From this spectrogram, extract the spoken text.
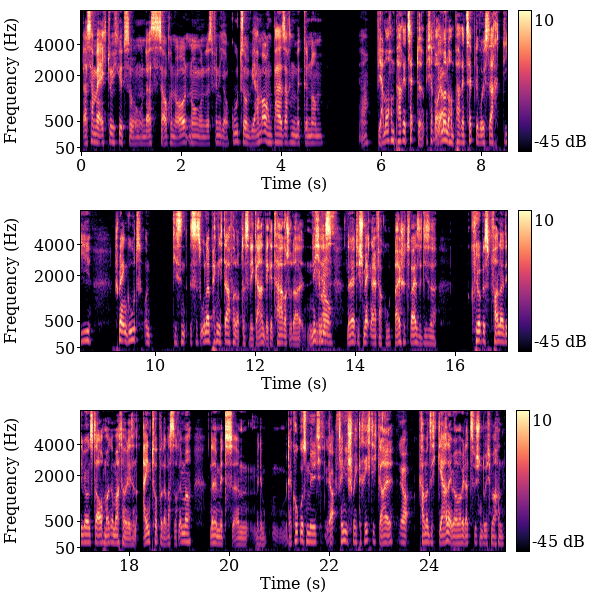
das haben wir echt durchgezogen und das ist auch in Ordnung und das finde ich auch gut so. Und wir haben auch ein paar Sachen mitgenommen. Ja. Wir haben auch ein paar Rezepte. Ich habe auch ja. immer noch ein paar Rezepte, wo ich sage, die schmecken gut und die sind, ist es unabhängig davon, ob das vegan, vegetarisch oder nicht Genau. ist. Ne, die schmecken einfach gut. Beispielsweise diese Kürbispfanne, die wir uns da auch mal gemacht haben, diesen Eintopf oder was auch immer, ne, mit, ähm, mit, dem, mit der Kokosmilch. Ja. Finde ich, schmeckt richtig geil. Ja. Kann man sich gerne immer mal wieder zwischendurch machen.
